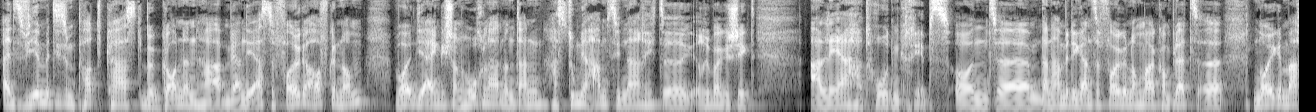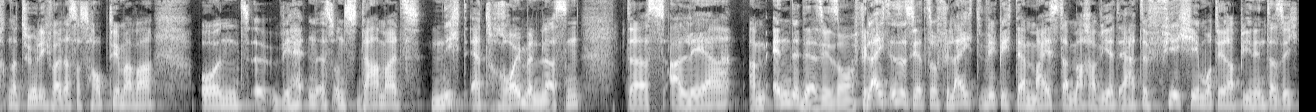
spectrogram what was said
als wir mit diesem Podcast begonnen haben, wir haben die erste Folge aufgenommen, wollten die eigentlich schon hochladen und dann hast du mir abends die Nachricht äh, rübergeschickt, Aller hat Hodenkrebs. Und äh, dann haben wir die ganze Folge nochmal komplett äh, neu gemacht, natürlich, weil das das Hauptthema war. Und äh, wir hätten es uns damals nicht erträumen lassen, dass Aller am Ende der Saison, vielleicht ist es jetzt so, vielleicht wirklich der Meistermacher wird. Er hatte vier Chemotherapien hinter sich.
